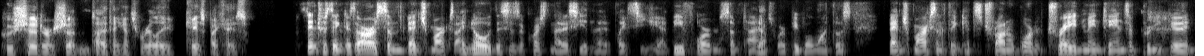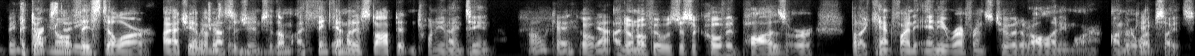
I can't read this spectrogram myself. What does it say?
who should or shouldn't. I think it's really case by case it's interesting because there are some benchmarks. I know this is a question that I see in the like CGIB forums sometimes yep. where people want those benchmarks. And I think it's Toronto Board of Trade maintains a pretty good benchmark. I don't know study. if they still are. I actually oh, have a message into them. I think they might have stopped it in 2019. Oh, okay. So yeah. I don't know if it was just a COVID pause or, but I can't find any reference to it at all anymore on their okay. websites.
